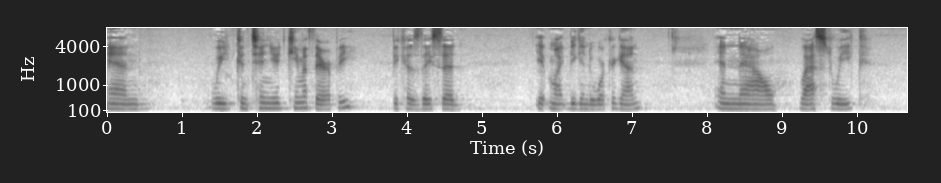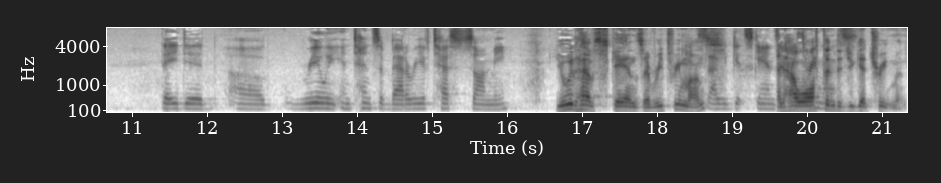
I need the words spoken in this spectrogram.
And we continued chemotherapy because they said it might begin to work again. And now, last week, they did a really intensive battery of tests on me. You would have scans every three months. I would get scans. And every how three often did months. you get treatment?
